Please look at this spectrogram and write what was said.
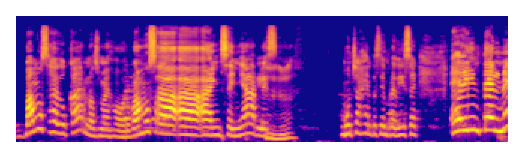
vamos a educarnos mejor, vamos a, a- a enseñarles. Mucha gente siempre dice, el internet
